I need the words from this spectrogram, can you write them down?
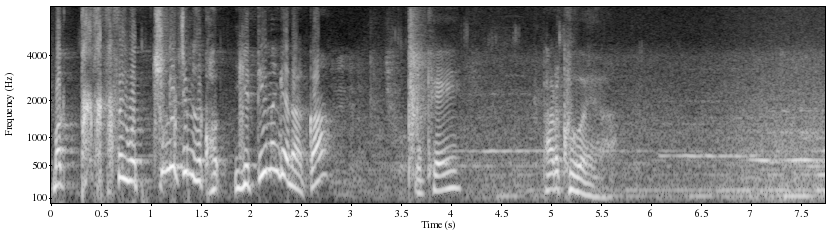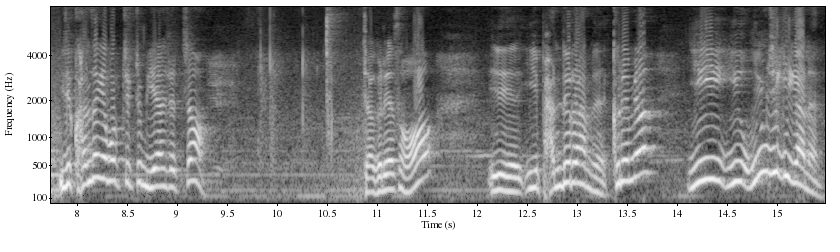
막 탁탁탁 이거 충격 주면서 걷- 이게 뛰는 게 나을까 오케이 바로 그거예요 이제 관성의 법칙 좀 이해하셨죠? 예. 자, 그래서 이, 이 반대로 하면 돼. 그러면 이, 이 움직이게 하는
